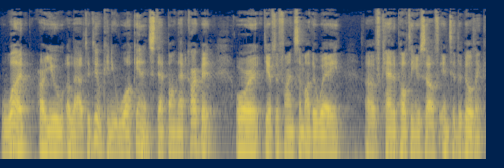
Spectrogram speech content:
what are you allowed to do? Can you walk in and step on that carpet, or do you have to find some other way of catapulting yourself into the building.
